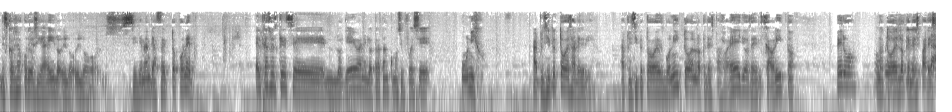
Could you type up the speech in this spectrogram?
les causa curiosidad y, lo, y, lo, y lo- se llenan de afecto con él. El caso es que se lo llevan y lo tratan como si fuese un hijo. Al principio todo es alegría. Al principio todo es bonito en lo que les pasó a ellos, el cabrito. Pero no todo es lo que les parece.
